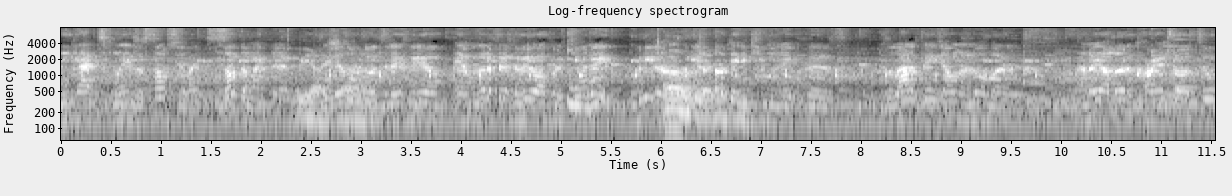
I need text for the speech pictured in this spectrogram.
we got twins or some shit like something like that. We Like, outside. That's what we're doing today's video, and we're gonna finish the video off with a Q and A. We need a Oh, we need yeah, an that's- updated Q and A because there's a lot of things y'all want to know about us. I know y'all love the car intros too.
